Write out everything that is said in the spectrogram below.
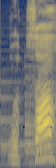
หยุดซะ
